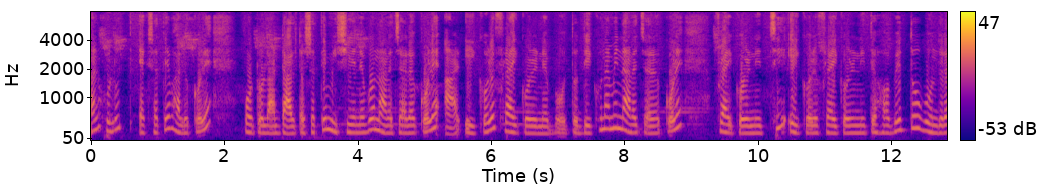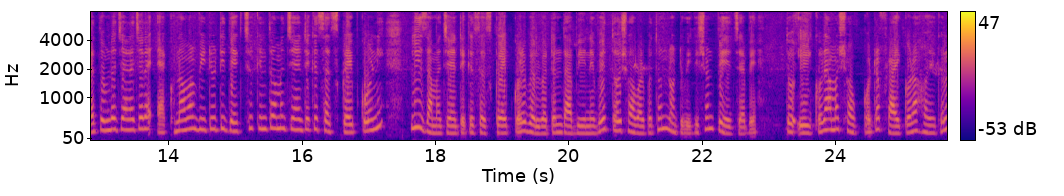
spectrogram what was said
আর হলুদ একসাথে ভালো করে পটল আর ডালটার সাথে মিশিয়ে নেব, নাড়াচাড়া করে আর এই করে ফ্রাই করে নেব। তো দেখুন আমি নাড়াচাড়া করে ফ্রাই করে নিচ্ছি, এই করে ফ্রাই করে নিতে হবে। তো বন্ধুরা, তোমরা যারা যারা এখনও আমার ভিডিওটি দেখছ কিন্তু আমার চ্যানেলটাকে সাবস্ক্রাইব করনি প্লিজ আমার চ্যানেলটাকে সাবস্ক্রাইব করে বেল বাটন দাবিয়ে নেবে, তো সবার প্রথম নোটিফিকেশন পেয়ে যাবে। তো এই করে আমার সব কটা ফ্রাই করা হয়ে গেল।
